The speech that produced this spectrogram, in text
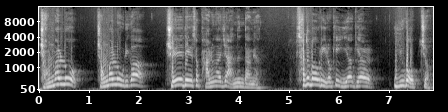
정말로, 정말로 우리가 죄에 대해서 반응하지 않는다면 사도 바울이 이렇게 이야기할 이유가 없죠.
